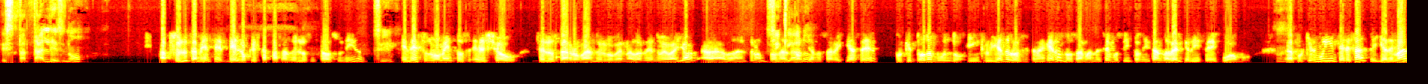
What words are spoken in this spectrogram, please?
estatales, ¿no? Absolutamente. Ve lo que está pasando en los Estados Unidos. ¿Sí? En estos momentos el show se lo está robando el gobernador de Nueva York a, Donald Trump. Donald Trump ya no sabe qué hacer porque todo mundo, incluyendo los extranjeros, nos amanecemos sintonizando a ver qué dice Cuomo. Porque es muy interesante y además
